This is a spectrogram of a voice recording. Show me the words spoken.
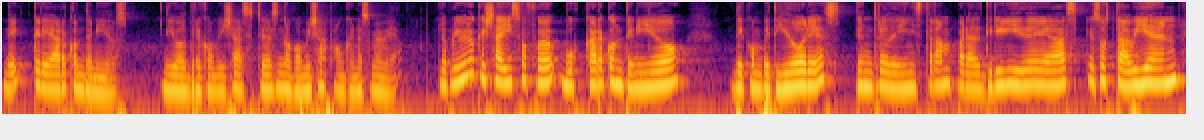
de crear contenidos. Digo, entre comillas, estoy haciendo comillas aunque no se me vea. Lo primero que ella hizo fue buscar contenido de competidores dentro de Instagram para adquirir ideas. Eso está bien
